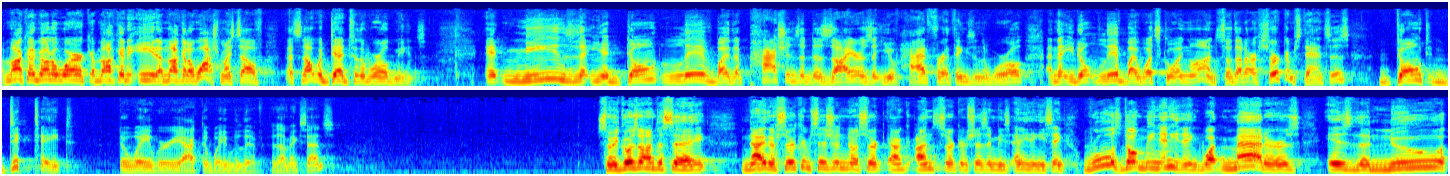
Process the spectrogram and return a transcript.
I'm not going to go to work. I'm not going to eat. I'm not going to wash myself. That's not what dead to the world means. It means that you don't live by the passions and desires that you've had for things in the world, and that you don't live by what's going on, so that our circumstances don't dictate the way we react, the way we live. Does that make sense? So he goes on to say, neither circumcision nor uncircumcision means anything. He's saying rules don't mean anything. What matters is the new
